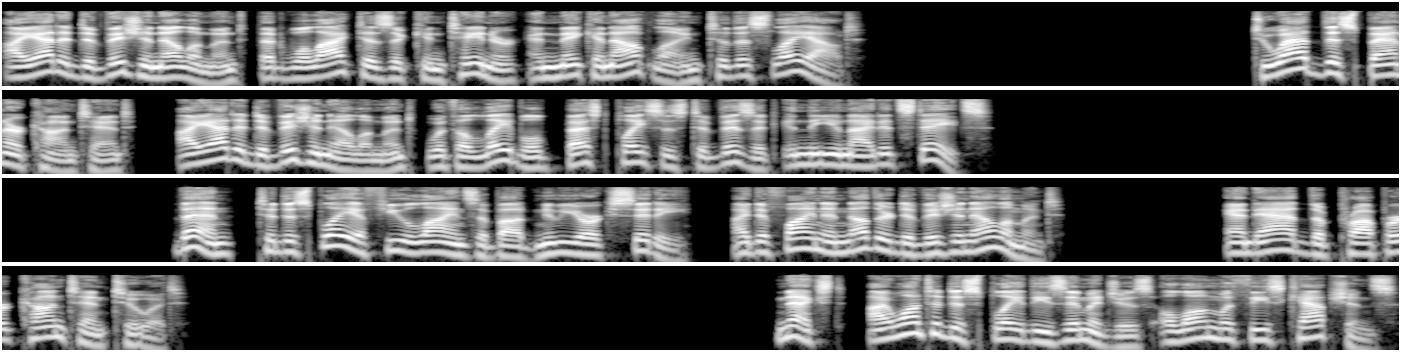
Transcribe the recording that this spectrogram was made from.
I add a division element that will act as a container and make an outline to this layout. To add this banner content, I add a division element with a label Best Places to Visit in the United States. Then, to display a few lines about New York City, I define another division element and add the proper content to it. Next, I want to display these images along with these captions.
